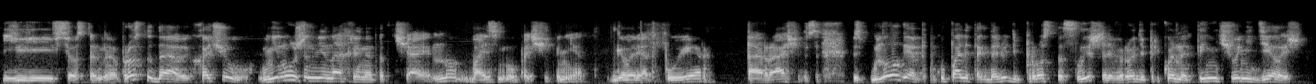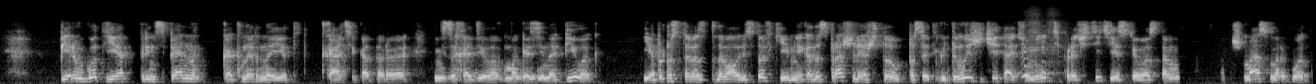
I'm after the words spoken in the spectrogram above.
и все остальное. Просто, да, хочу, не нужен мне нахрен этот чай, ну, возьму, почему нет. Говорят, пуэр, таращит. То есть многое покупали тогда люди, просто слышали, вроде прикольно, ты ничего не делаешь. Первый год я принципиально, как, наверное, и Катя, которая не заходила в магазин опилок, я просто раздавал листовки, и мне когда спрашивали, а что посоветовать, говорю, да вы же читать умеете, прочтите, если у вас там масмарк, вот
